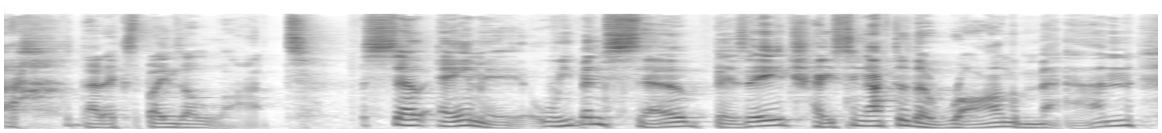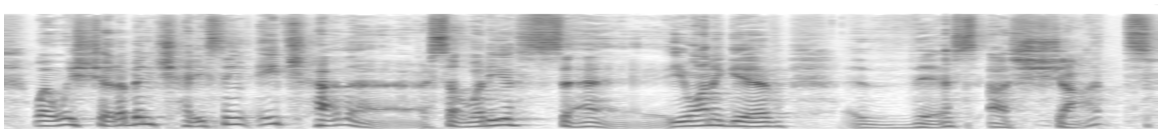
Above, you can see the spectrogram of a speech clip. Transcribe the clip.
Ah, that explains a lot. So, Amy, we've been so busy chasing after the wrong man when we should have been chasing each other. So, what do you say? You want to give this a shot?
